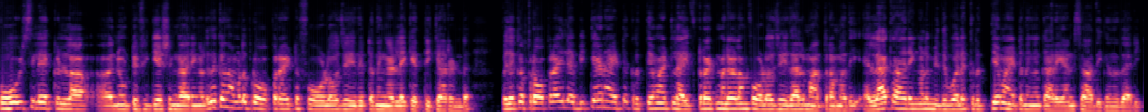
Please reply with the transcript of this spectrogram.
ഫോഴ്സിലേക്കുള്ള നോട്ടിഫിക്കേഷൻ കാര്യങ്ങൾ ഇതൊക്കെ നമ്മൾ പ്രോപ്പറായിട്ട് ഫോളോ ചെയ്തിട്ട് നിങ്ങളിലേക്ക് എത്തിക്കാറുണ്ട്. അപ്പോൾ ഇതൊക്കെ പ്രോപ്പറായി ലഭിക്കാനായിട്ട് കൃത്യമായിട്ട് ലൈഫ് ട്രാക്ക് മലയാളം ഫോളോ ചെയ്താൽ മാത്രം മതി. എല്ലാ കാര്യങ്ങളും ഇതുപോലെ കൃത്യമായിട്ട് നിങ്ങൾക്ക് അറിയാൻ സാധിക്കുന്നതായിരിക്കും.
